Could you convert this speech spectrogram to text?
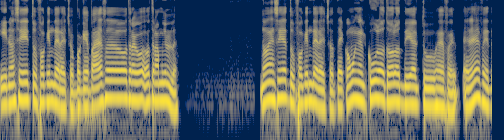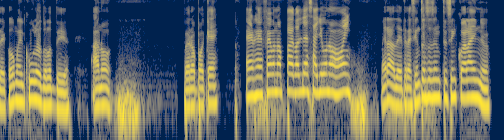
Y no exigir tu fucking derecho. Porque para eso es otra, otra mierda. No exige tu fucking derecho. Te comen el culo todos los días tu jefe. El jefe te come el culo todos los días. Ah, no. ¿Pero por qué? El jefe nos pagó el desayuno hoy. Mira, de 365 al año,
